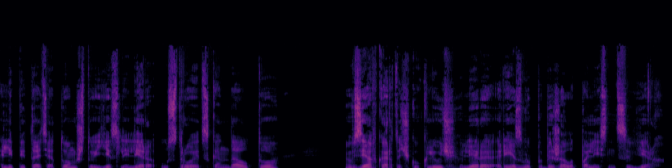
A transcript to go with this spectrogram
лепетать о том, что если Лера устроит скандал, то Взяв карточку-ключ, Лера резво побежала по лестнице вверх.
